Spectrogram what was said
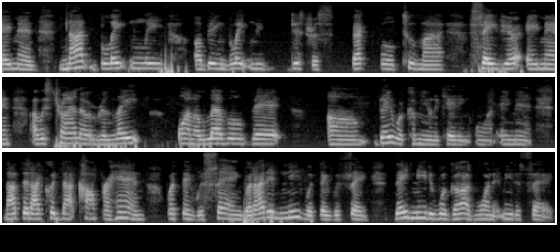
amen, not blatantly uh, being blatantly disrespectful to my Savior, amen. I was trying to relate on a level that um, they were communicating on. Amen. Not that I could not comprehend what they were saying, but I didn't need what they were saying. They needed what God wanted me to say.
